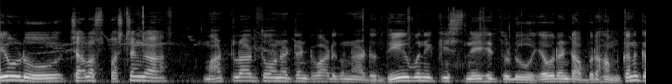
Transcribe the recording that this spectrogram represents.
దేవుడు చాలా స్పష్టంగా మాట్లాడుతూ ఉన్నటువంటి వాడుకున్నాడు దేవునికి స్నేహితుడు ఎవరంటే అబ్రహం. కనుక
